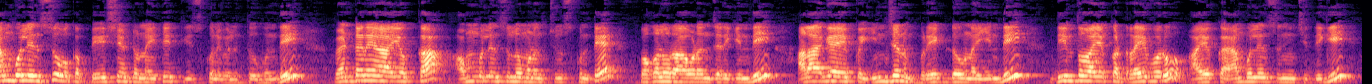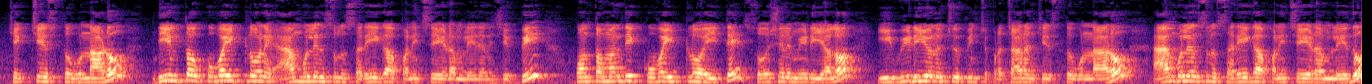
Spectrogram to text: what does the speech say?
అంబులెన్స్ ఒక పేషెంట్ అయితే తీసుకుని వెళుతూ ఉంది. వెంటనే ఆ యొక్క అంబులెన్స్లో మనం చూసుకుంటే పొగలు రావడం జరిగింది. అలాగే ఆ యొక్క ఇంజన్ బ్రేక్ డౌన్ అయ్యింది. దీంతో ఆ యొక్క డ్రైవరు ఆ యొక్క అంబులెన్స్ నుంచి దిగి చెక్ చేస్తూ ఉన్నాడు. దీంతో కువైట్లోని అంబులెన్సులు సరిగా పనిచేయడం లేదని చెప్పి కొంతమంది కువైట్లో అయితే సోషల్ మీడియాలో ఈ వీడియోను చూపించి ప్రచారం చేస్తూ ఉన్నారు. అంబులెన్సులు సరిగా పనిచేయడం లేదు.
